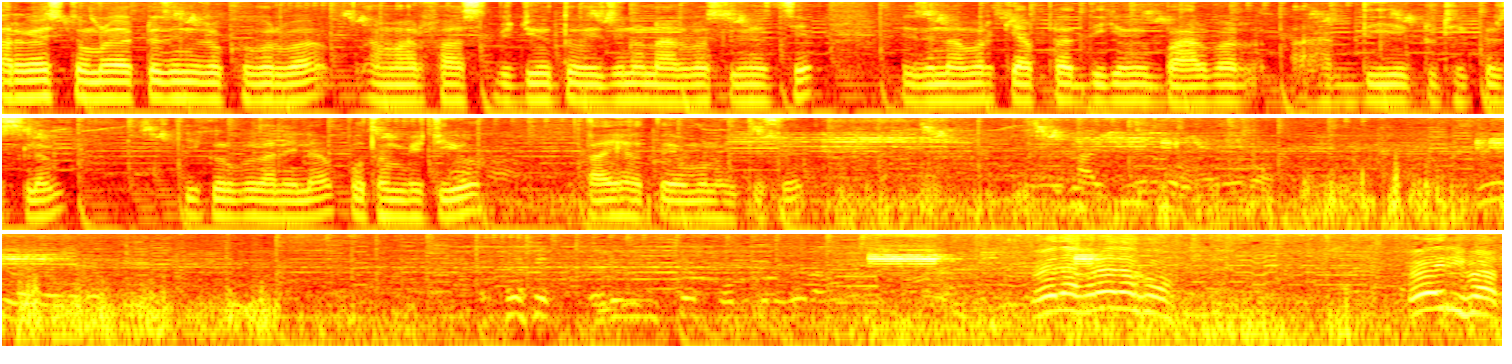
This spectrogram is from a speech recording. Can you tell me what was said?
আর গাইজ তোমরা একটা জিনিস লক্ষ্য করবা, আমার ফার্স্ট ভিডিও তো এই জন্য নার্ভাস ফিল হচ্ছে, এই জন্য আমার ক্যাপটার দিকে আমি বারবার হাত দিয়ে একটু ঠিক করছিলাম। কি করব জানি না প্রথম ভিডিও তাই হয়তো এমন হইতেছে। এই দেখো দেখো। এই রিফাত।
